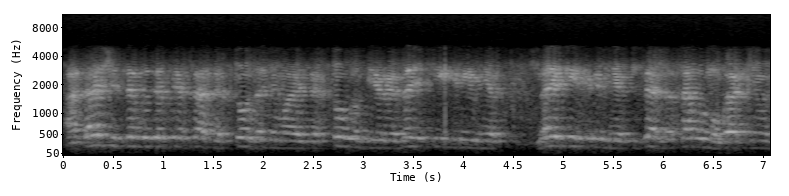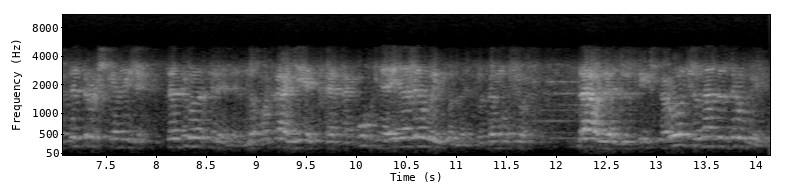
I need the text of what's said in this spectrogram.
а далі це буде писати, хто займається, хто лобірує, на яких рівнях, на яких рівнях, і теж на самому верхньому, це трошки нижче, це друга середина. Ну, поки є ця кухня, і треба виконати, тому що давлять з усіх сторон, що треба зробити.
